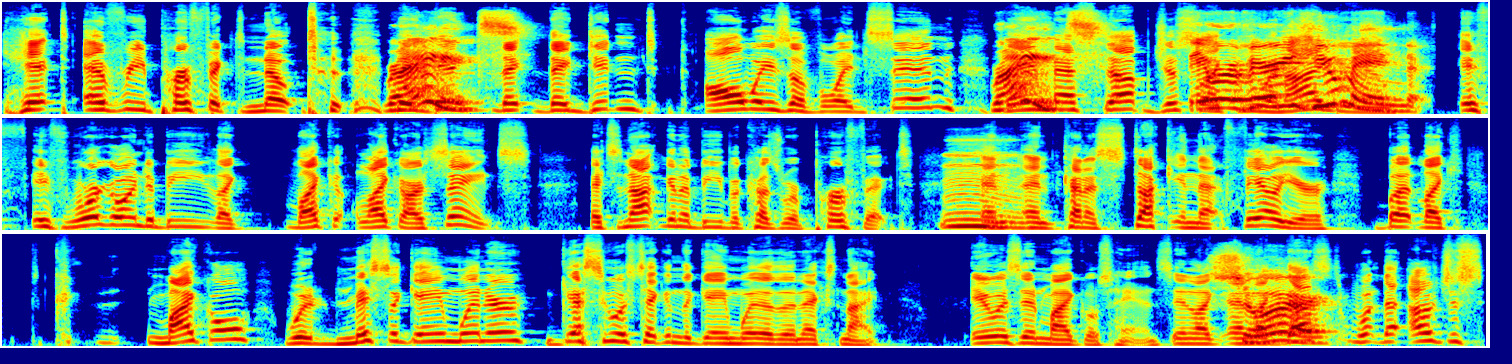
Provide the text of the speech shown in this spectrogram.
hit every perfect note. They didn't- Right. They, they, didn't always avoid sin. Right. They messed up just They like were very I do human. if if we're going to be like like like our saints it's not going to be because we're perfect Mm. and and kind of stuck in that failure but like michael would miss a game winner guess who was taking the game winner the next night it was in michael's hands and like and like that's what that, i was just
